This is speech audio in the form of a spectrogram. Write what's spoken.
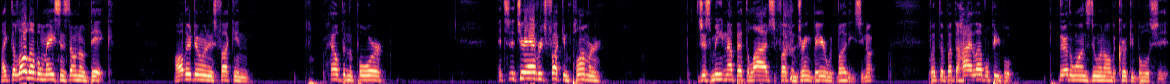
Like the low level masons don't know dick. All they're doing is fucking helping the poor. It's it's your average fucking plumber just meeting up at the lodge to fucking drink beer with buddies, you know. But the but the high level people, they're the ones doing all the crooked bullshit.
